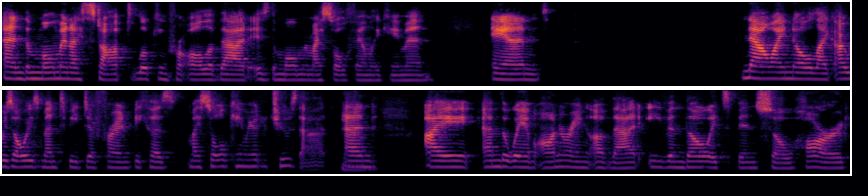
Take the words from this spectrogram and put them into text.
And the moment I stopped looking for all of that is the moment my soul family came in. And now I know like I was always meant to be different because my soul came here to choose that. Yeah. And I am the way of honoring of that, even though it's been so hard.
